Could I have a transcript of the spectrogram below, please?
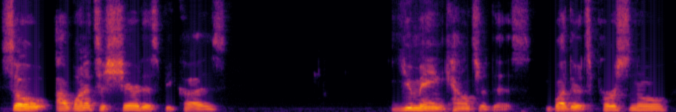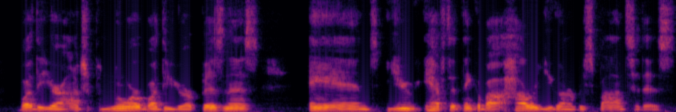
So I wanted to share this because you may encounter this, whether it's personal, whether you're an entrepreneur, whether you're a business, and you have to think about how are you going to respond to this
